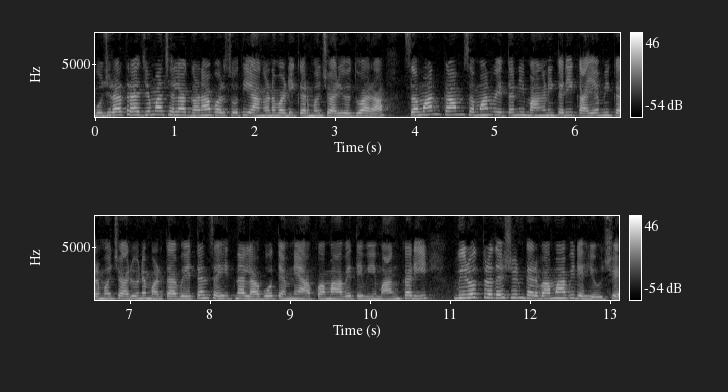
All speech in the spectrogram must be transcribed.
ગુજરાત રાજ્યમાં છેલ્લા ઘણા વર્ષોથી આંગણવાડી કર્મચારીઓ દ્વારા સમાન કામ, સમાન વેતનની માંગણી કરી કાયમી કર્મચારીઓને મળતા વેતન સહિતના લાભો તેમને આપવામાં આવે તેવી માંગ કરી વિરોધ પ્રદર્શન કરવામાં આવી રહ્યું છે.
